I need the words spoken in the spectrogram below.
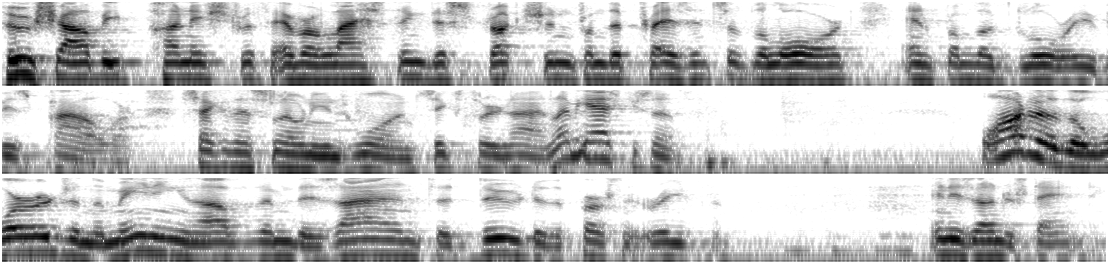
who shall be punished with everlasting destruction from the presence of the Lord and from the glory of his power. 2 Thessalonians 1 6 through 9. Let me ask you something. What are the words and the meaning of them designed to do to the person that reads them in his understanding?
